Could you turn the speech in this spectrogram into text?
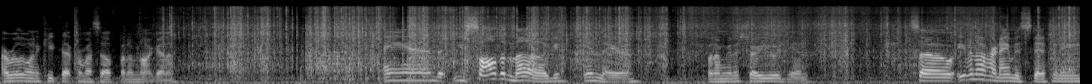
I really want to keep that for myself, but I'm not gonna. And you saw the mug in there, but I'm gonna show you again. So even though her name is Stephanie,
